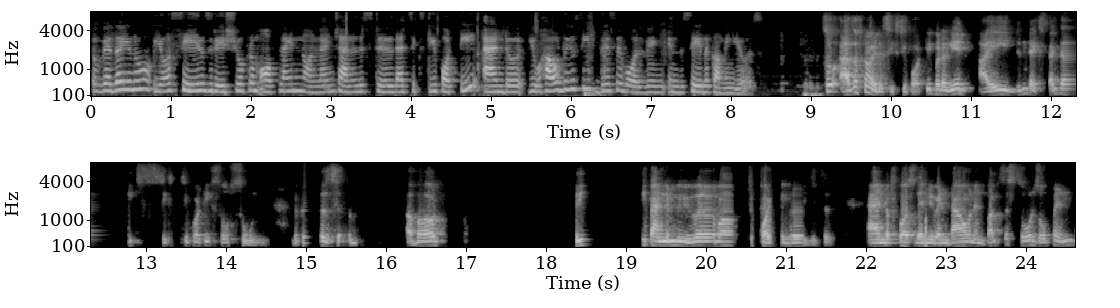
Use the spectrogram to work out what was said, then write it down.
whether, you know, your sales ratio from offline and online channel is still that 60-40 and uh, you how do you see this evolving in the, say, the coming years? So as of now, it is 60 40. But again, I didn't expect that it's 60 40 so soon because about pandemic, we were about 40 digital. And of course, then we went down. And once the stores opened,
